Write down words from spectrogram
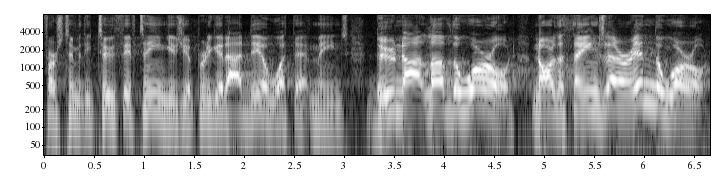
1 Timothy 2:15 gives you a pretty good idea what that means. Do not love the world, nor the things that are in the world.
